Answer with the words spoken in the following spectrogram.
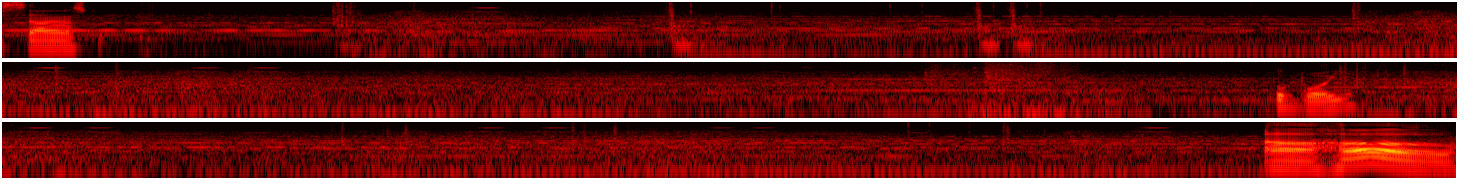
Ça rien. Oh boy. Ah oh.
